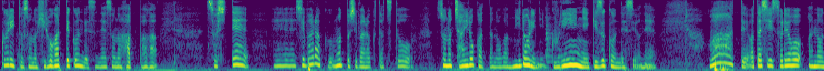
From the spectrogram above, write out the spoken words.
くりとその広がっていくんですねその葉っぱが。そして、えー、しばらくもっとしばらく経つとその茶色かったのが緑にグリーンに気づくんですよね。わーって私それをあの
